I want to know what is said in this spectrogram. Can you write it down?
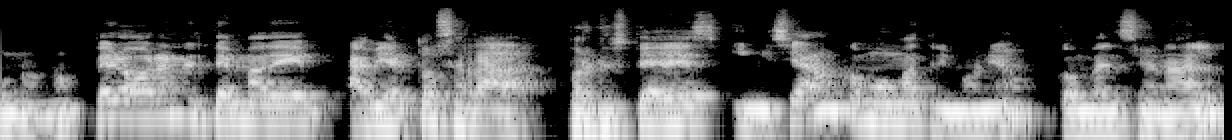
uno, ¿no? Pero ahora en el tema de abierto o cerrada, porque ustedes iniciaron como un matrimonio convencional,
